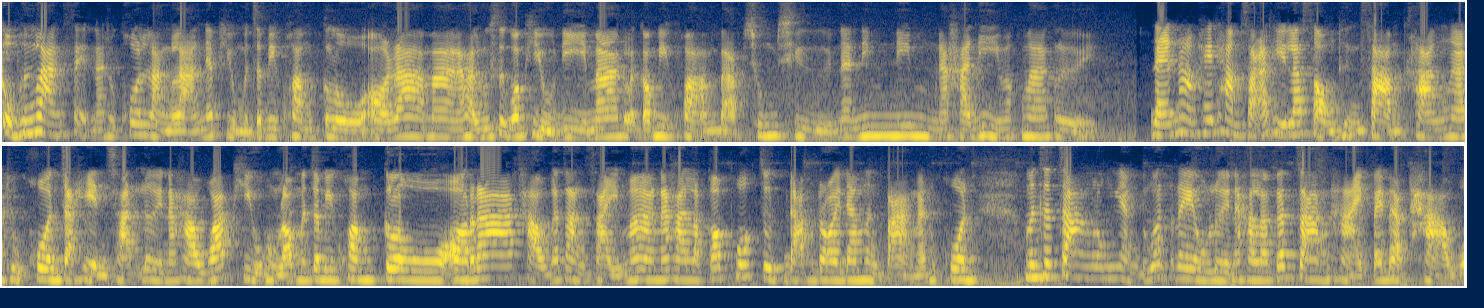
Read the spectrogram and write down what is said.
กบเพิ่งล้างเสร็จนะทุกคนหลังล้างเนี่ยผิวมันจะมีความโกลออร่ามากนะคะ รู้สึกว่าผิวดีมากแล้วก็มีความแบบชุ่มชื้นนะนิ่มๆนะคะ ดีมากๆเลย แนะนำให้ทำสักอาทิตย์ละ2-3ถึงครั้งนะ ทุกคนจะเห็นชัดเลยนะคะ ว่าผิวของเรามันจะมีความโกลออร่าขาวกระจ่างใสมากนะคะ แล้วก็พวกจุดดำรอยดำต่างๆนะทุกคนมันจะจางลงอย่างรวดเร็วเลยนะคะ แล้วก็จางหายไปแบบถาว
